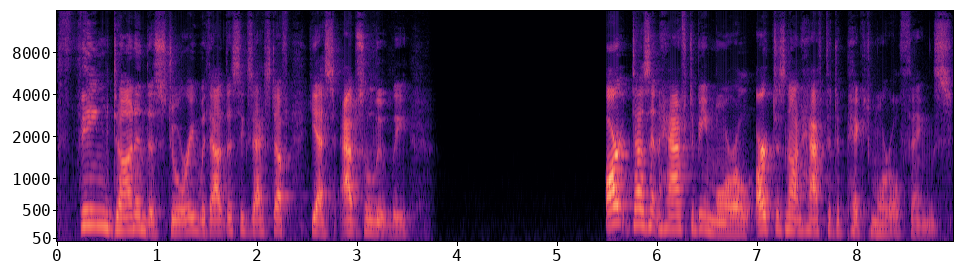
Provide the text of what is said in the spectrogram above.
thing done in the story without this exact stuff? Yes absolutely art doesn't have to be moral art does not have to depict moral things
